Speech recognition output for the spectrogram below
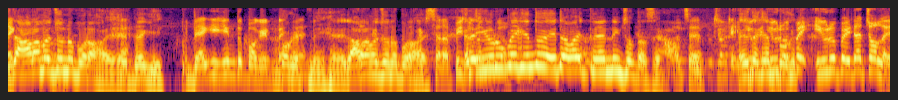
এটা আরামের জন্য পরা হয় ব্যাগি ব্যাগে কিন্তু পকেট নেই পকেট নেই হ্যাঁ এটা আরামের জন্য পরা হয়। এটা ইউরোপে কিন্তু এটা ভাই ট্রেন্ডিং চলতেছে। আচ্ছা এই দেখেন ইউরোপে ইউরোপে এটা চলে?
